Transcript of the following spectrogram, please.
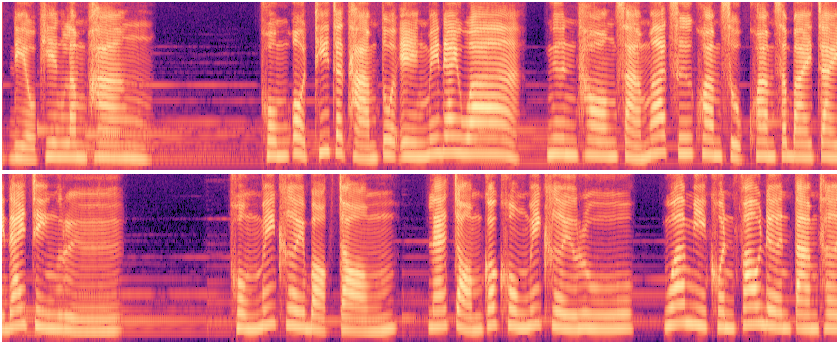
ดเดี่ยวเพียงลำพัง ผมอดที่จะถามตัวเองไม่ได้ว่า เงินทองสามารถซื้อความสุขความสบายใจได้จริงหรือ ผมไม่เคยบอกจอม และจอมก็คงไม่เคยรู้ ว่ามีคนเฝ้าเดินตามเธอ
